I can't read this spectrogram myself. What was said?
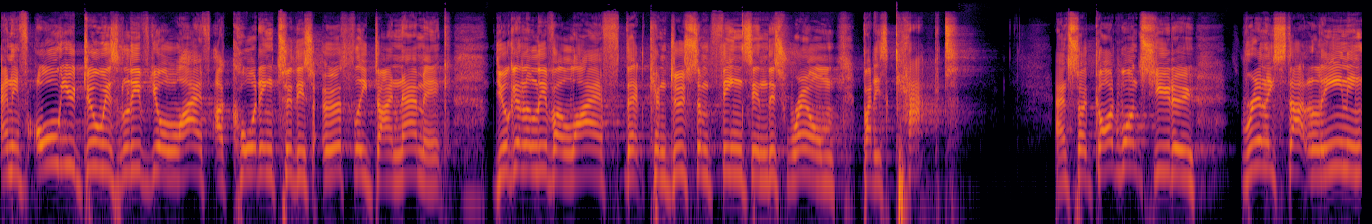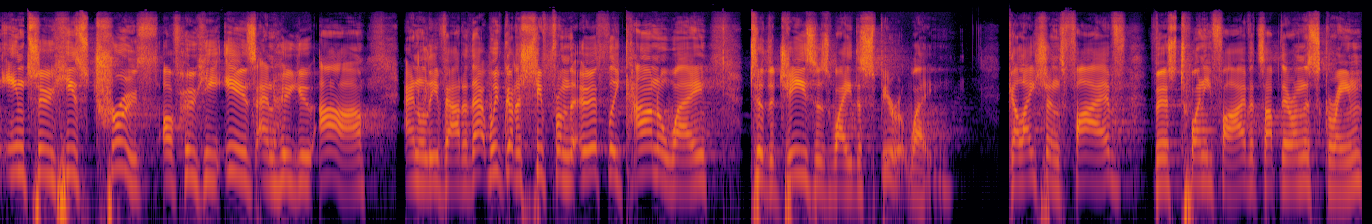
And if all you do is live your life according to this earthly dynamic, you're going to live a life that can do some things in this realm, but is capped. And so God wants you to really start leaning into his truth of who he is and who you are and live out of that. We've got to shift from the earthly carnal way to the Jesus way, the spirit way. Galatians 5, verse 25, it's up there on the screen.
